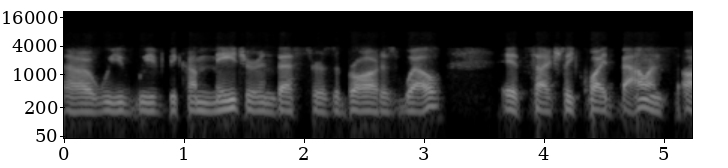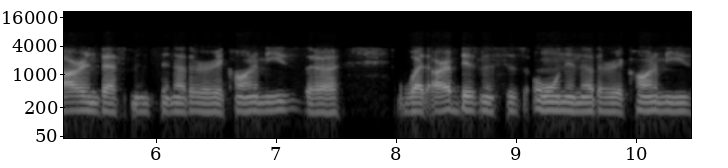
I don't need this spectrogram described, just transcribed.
Uh, we, we've become major investors abroad as well. It's actually quite balanced. Our investments in other economies, uh, what our businesses own in other economies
